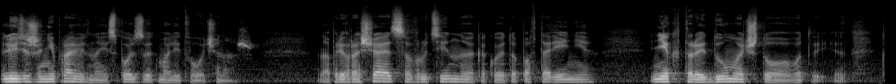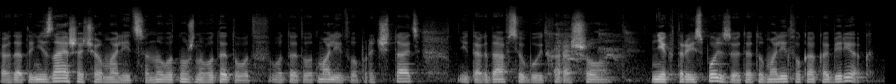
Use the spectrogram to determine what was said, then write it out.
Люди же неправильно используют молитву «Отче наш». Она превращается в рутинное какое-то повторение. Некоторые думают, что вот э, когда ты не знаешь, о чем молиться, ну вот нужно вот эту вот, вот эту вот молитву прочитать, и тогда все будет хорошо. Некоторые используют эту молитву как оберег –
